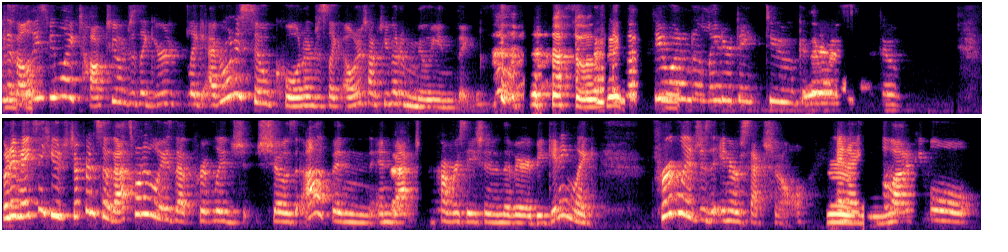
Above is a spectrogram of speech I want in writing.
because all these people I talk to, I'm just like, you're like, everyone is so cool, and I'm just like, I want to talk to you about a million things. Let's do one at a later date too, because everyone is so dope but it makes a huge difference. So that's one of the ways that privilege shows up. And and back to the conversation in the very beginning, like privilege is intersectional, mm-hmm. and I think a mm-hmm. lot of people.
